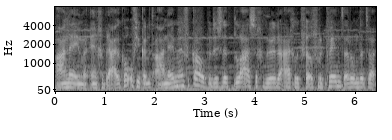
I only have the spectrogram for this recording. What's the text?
aannemen en gebruiken... of je kan het aannemen en verkopen. Dus dat laatste gebeurde eigenlijk veel frequenter... omdat we...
